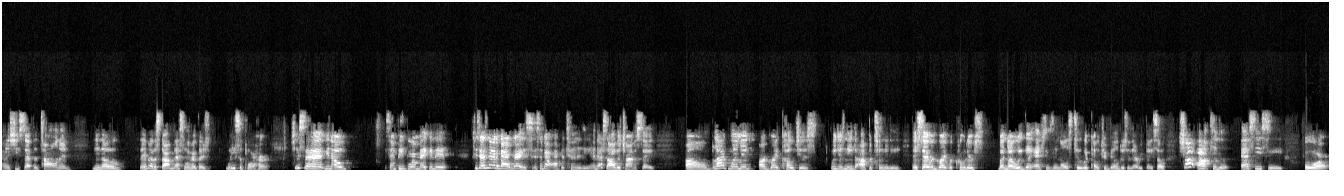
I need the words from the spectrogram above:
and she set the tone. And you know, they better stop messing with her because we support her. She said, you know, some people are making it. She says it's not about race; it's about opportunity, and that's all we're trying to say. Um, black women are great coaches. We just need the opportunity. They say we're great recruiters, but no, we're good actions in those too. We're culture builders and everything. So shout out to the SEC for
